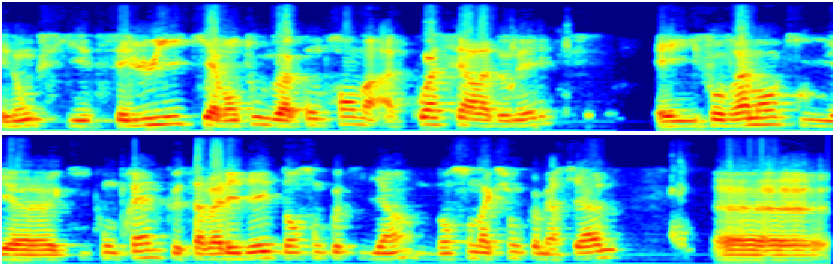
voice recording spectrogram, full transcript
et donc, c'est lui qui, avant tout, doit comprendre à quoi sert la donnée. Et il faut vraiment qu'il euh, qu comprenne que ça va l'aider dans son quotidien, dans son action commerciale. Euh,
